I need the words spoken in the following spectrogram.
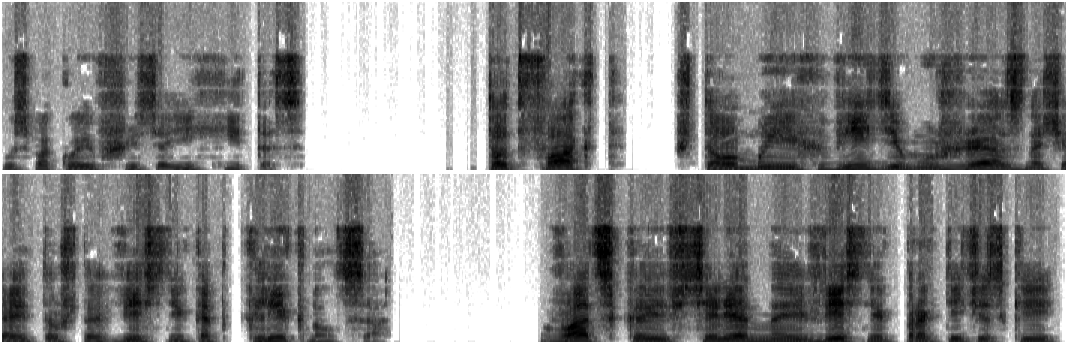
успокоившийся Ихитос. Тот факт, что мы их видим, уже означает то, что Вестник откликнулся. В адской вселенной Вестник практически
